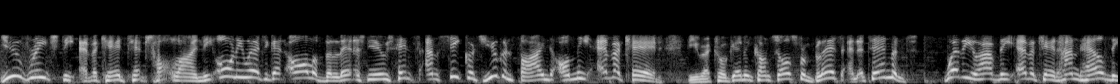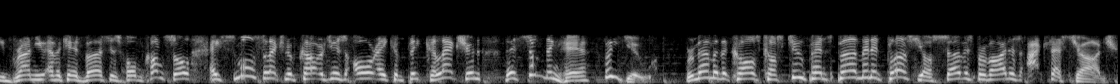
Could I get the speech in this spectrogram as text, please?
You've reached the Evercade Tips Hotline, the only way to get all of the latest news, hints, and secrets you can find on the Evercade, the retro gaming consoles from Blaze Entertainment. Whether you have the Evercade handheld, the brand new Evercade Versus home console, a small selection of cartridges, or a complete collection, there's something here for you. Remember the calls cost two pence per minute plus your service provider's access charge.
